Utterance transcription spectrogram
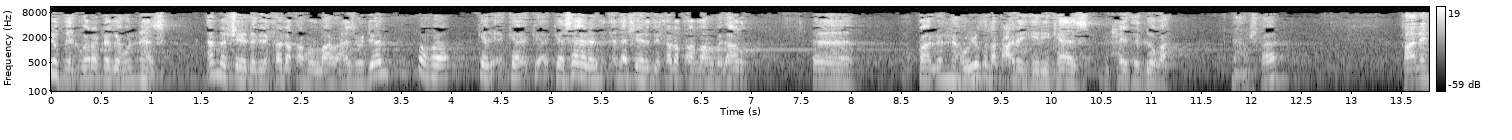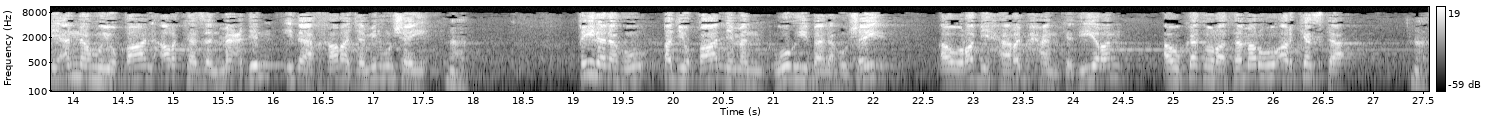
دفن وركزه الناس. أما الشيء الذي خلقه الله عز وجل فهو كسائر الأشياء التي خلقها الله في الأرض قال إنه يطلق عليه ركاز من حيث اللغة. نعم قال قال لأنه يقال أركز المعدن إذا خرج منه شيء. نعم. قيل له قد يقال لمن وهب له شيء أو ربح ربحا كثيرا أو كثر ثمره أركزت. نعم.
